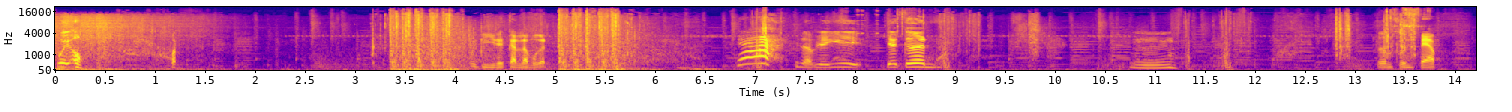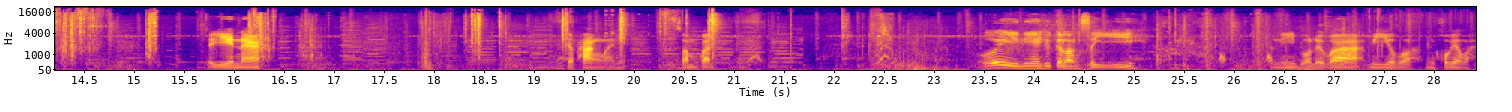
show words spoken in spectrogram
เฮ้ยเอ้าวัดโอ้ยดีแล้วกันระเบิดทำอย่างนี้เยอะเกิน อืม เติมฝุ่นแป๊บใจเย็นนะ จะพังเหรอเนี่ยซ่อมก่อนโอ้ย นี่ไงชุดกำลังสี อันนี้บอกเลยว่ามีเยอะป่ะมีครบยังวะ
